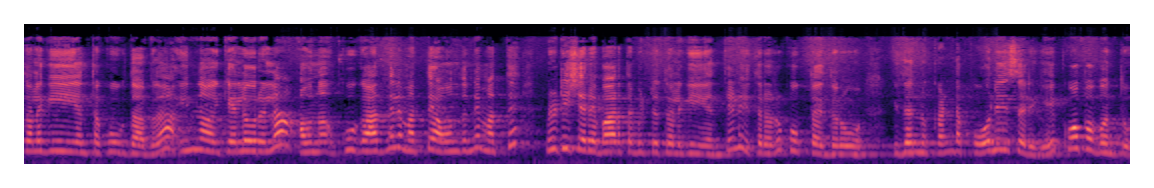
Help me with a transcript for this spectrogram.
ತೊಲಗಿ ಅಂತ ಕೂಗಿದಾಗ ಇನ್ನು ಕೆಲವರೆಲ್ಲ ಅವನ ಕೂಗಾದ್ಮೇಲೆ ಮತ್ತೆ ಅವನದನ್ನೇ ಮತ್ತೆ ಬ್ರಿಟಿಷರೇ ಭಾರತ ಬಿಟ್ಟು ತೊಲಗಿ ಅಂತೇಳಿ ಇತರರು ಕೂಗ್ತಾ ಇದ್ದರು. ಇದನ್ನು ಕಂಡ ಪೊಲೀಸರಿಗೆ ಕೋಪ ಬಂತು.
